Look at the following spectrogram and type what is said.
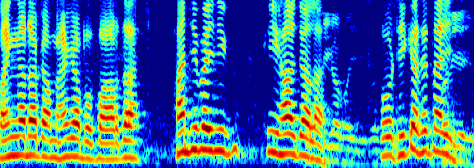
ਬਾਈਆਂ ਦਾ ਕੰਮ ਹੈਗਾ ਵਪਾਰ ਦਾ। ਹਾਂਜੀ ਬਾਈ ਜੀ ਕੀ ਹਾਲ ਚਾਲ ਜੀ ਹੋ ਠੀਕ ਹੈ ਸਿੱਧਾ ਜੀ?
